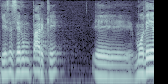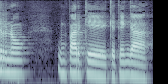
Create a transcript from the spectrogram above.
Y es hacer un parque eh, moderno, un parque que tenga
